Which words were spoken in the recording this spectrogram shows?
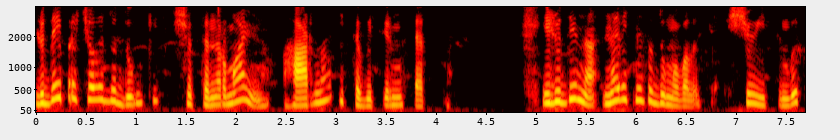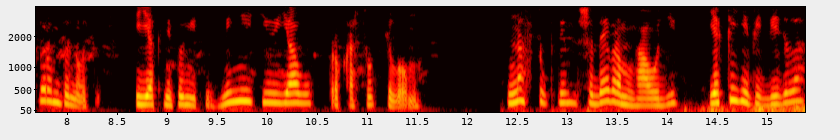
людей привчали до думки, що це нормально, гарно і це витвір мистецтва. І людина навіть не задумувалася, що їй цим витвором доносять, і як непомітно змінюють її уяву про красу в цілому. Наступним шедевром Гауді, який я відвідала,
